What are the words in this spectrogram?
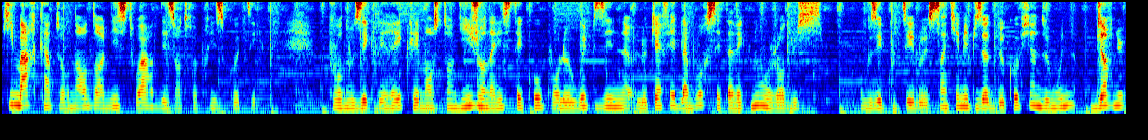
qui marque un tournant dans l'histoire des entreprises cotées. Pour nous éclairer, Clémence Tanguy, journaliste éco pour le webzine Le Café de la Bourse, est avec nous aujourd'hui. Vous écoutez le cinquième épisode de Coffee on the Moon. Bienvenue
